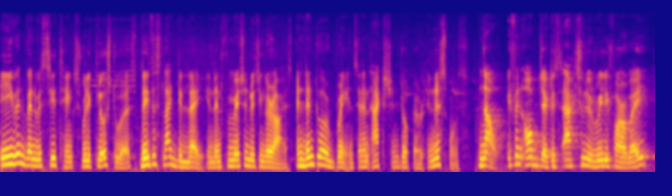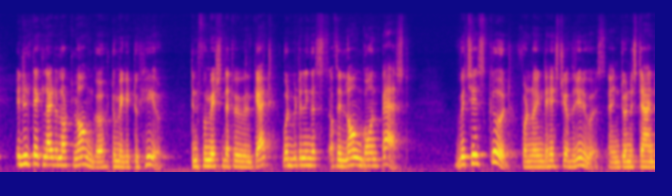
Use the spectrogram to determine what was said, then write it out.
Even when we see things really close to us, there is a slight delay in the information reaching our eyes and then to our brains and an action to occur in response. Now, if an object is actually really far away, it will take light a lot longer to make it to here the information that we will get would be telling us of the long gone past, which is good for knowing the history of the universe and to understand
